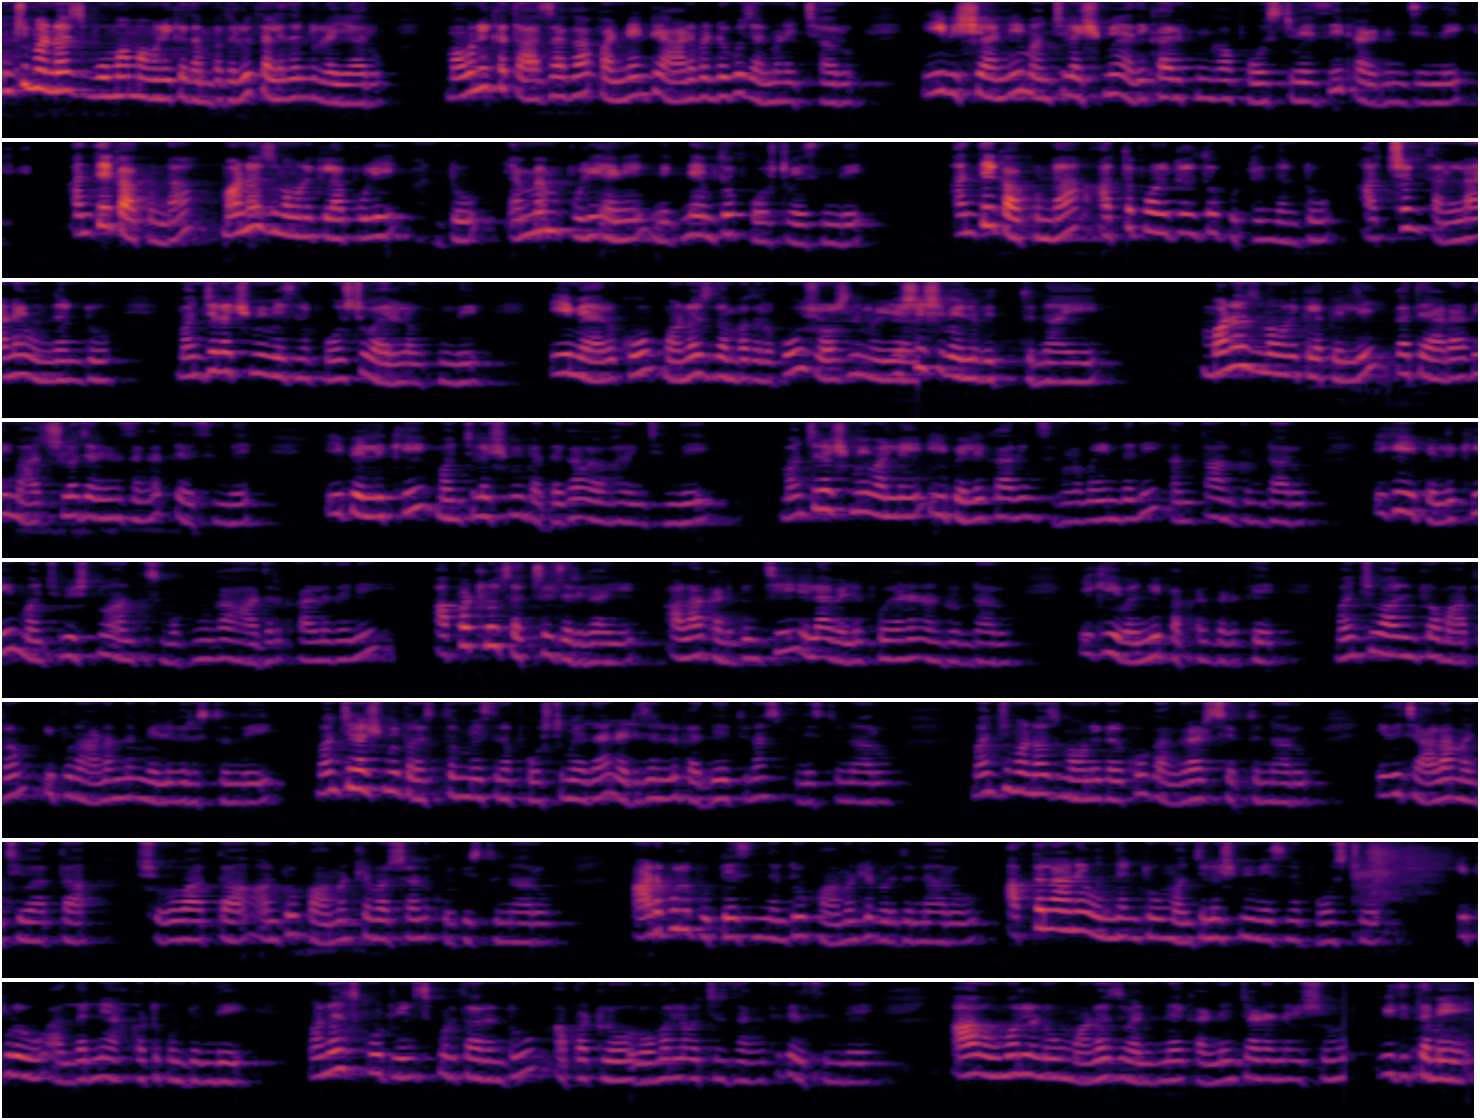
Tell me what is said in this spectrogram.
మంచు మనోజ్ భూమా మౌనిక దంపతులు తల్లిదండ్రులయ్యారు. మౌనిక తాజాగా పన్నెంటి ఆడబిడ్డకు జన్మనిచ్చారు. ఈ విషయాన్ని మంచు లక్ష్మి అధికారికంగా పోస్ట్ వేసి ప్రకటించింది. అంతేకాకుండా మనోజ్ మౌనికల పులి అంటూ ఎంఎం పులి అని నిక్నేమ్తో పోస్ట్ వేసింది. అంతేకాకుండా అత్త పోలికలతో పుట్టిందంటూ అచ్చం తనలానే ఉందంటూ మంచులక్ష్మి వేసిన పోస్ట్ వైరల్ అవుతుంది. ఈ మేరకు మనోజ్ దంపతులకు సోషల్ మీడియా విశేష వెల్లువెత్తుతున్నాయి మనోజ్ మౌనికల పెళ్ళి గత ఏడాది మార్చిలో జరిగిన సంగతి తెలిసిందే. ఈ పెళ్ళికి మంచులక్ష్మి పెద్దగా వ్యవహరించింది. మంచులక్ష్మి వల్లే ఈ పెళ్ళి కార్యం సఫలమైందని అంతా అంటుంటారు. ఇక ఈ పెళ్ళికి మంచు విష్ణు అంత సుముఖంగా హాజరు కాలేదని అప్పట్లో చర్చలు జరిగాయి. అలా కనిపించి ఇలా వెళ్ళిపోయాడని అంటుంటారు. ఇక ఇవన్నీ పక్కన పెడితే మంచు వారింట్లో మాత్రం ఇప్పుడు ఆనందం వెల్లువిరుస్తుంది. మంచులక్ష్మి ప్రస్తుతం వేసిన పోస్టు మీద నెటిజన్లు పెద్ద ఎత్తున స్పందిస్తున్నారు. మంచు మనోజ్ మౌనికలకు కంగ్రాట్స్ చెప్తున్నారు. ఇది చాలా మంచి వార్త శుభవార్త అంటూ కామెంట్ల వర్షాన్ని కురిపిస్తున్నారు. ఆడపులు పుట్టేసిందంటూ కామెంట్లు పెడుతున్నారు. అత్తలానే ఉందంటూ మంచులక్ష్మి వేసిన పోస్టు ఇప్పుడు అందరినీ ఆకట్టుకుంటుంది. మనోజ్కు ట్విన్స్ పుడతారంటూ అప్పట్లో రూమర్లు వచ్చిన సంగతి తెలిసిందే. ఆ రూమర్లను మనోజ్ వెంటనే ఖండించాడన్న విషయం విదితమే.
